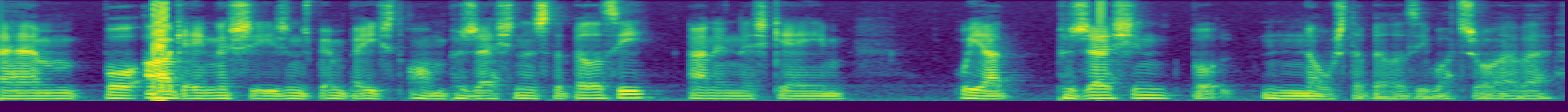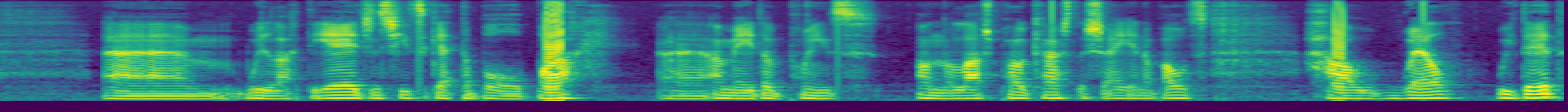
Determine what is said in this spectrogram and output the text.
Um, but our game this season's been based on possession and stability, and in this game, we had possession but no stability whatsoever. Um, we lacked the agency to get the ball back. Uh, I made a point on the last podcast to saying about how well we did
